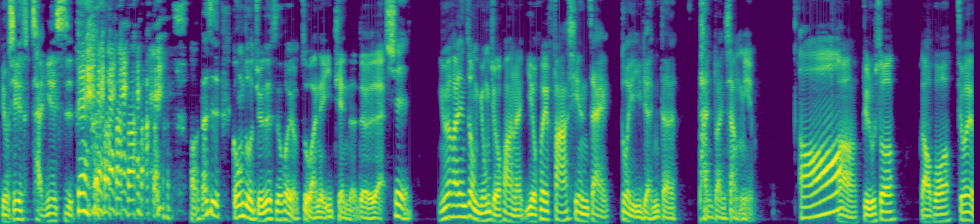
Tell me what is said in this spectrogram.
有些产业是，对，好，但是工作绝对是会有做完的一天的，对不对？是。你会发现这种永久化呢，也会发现在对人的判断上面。哦，啊、呃，比如说老婆就会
